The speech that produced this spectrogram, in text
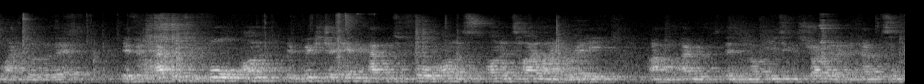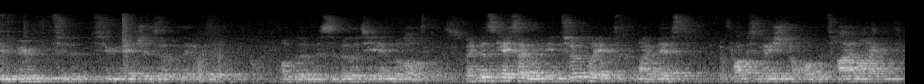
lines over there. If it happened to fall on, if mixture M happened to fall on a, on a tie line already, um, I would then not need to construct it and I would simply move to the two edges over there of the, of the miscibility envelope. But in this case, I would interpolate my best approximation of the tie line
